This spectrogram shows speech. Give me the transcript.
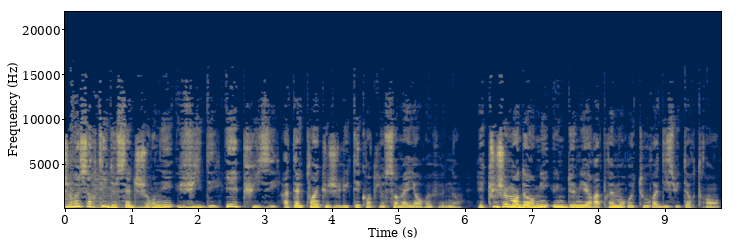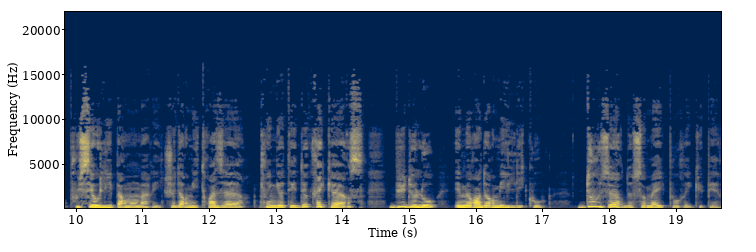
Je ressortis de cette journée vidée, épuisée, à tel point que je luttais contre le sommeil en revenant et que je m'endormis une demi-heure après mon retour à 18h30, poussé au lit par mon mari. Je dormis trois heures, grignotai deux crackers, bu de l'eau et me rendormis illico. Douze heures de sommeil pour récupérer.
